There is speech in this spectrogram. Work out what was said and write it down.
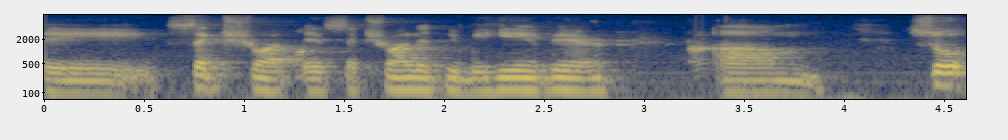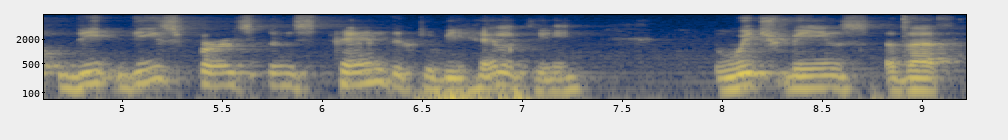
a sexual a sexuality behavior. Um, so the, these persons tended to be healthy, which means that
